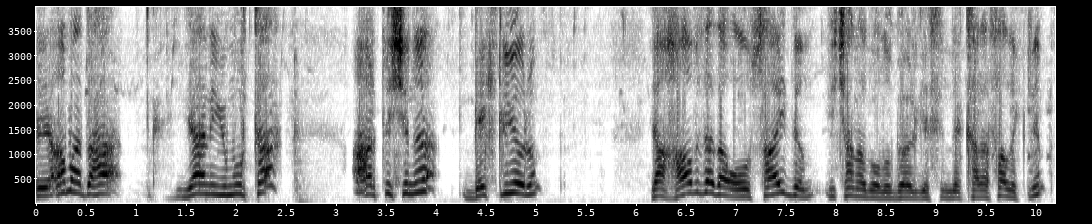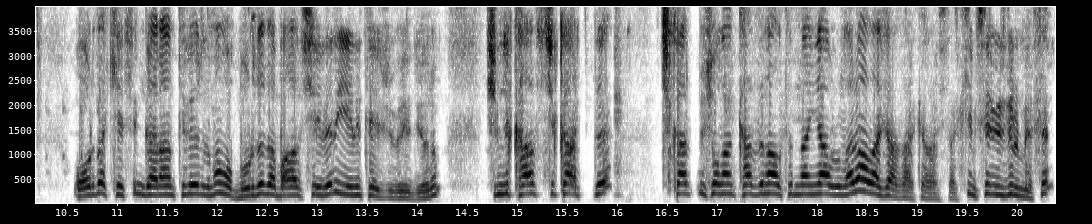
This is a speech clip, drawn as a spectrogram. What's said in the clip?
Ee, ama daha yani yumurta artışını bekliyorum. Ya Havza'da olsaydım İç Anadolu bölgesinde karasal iklim orada kesin garanti verirdim ama burada da bazı şeyleri yeni tecrübe ediyorum. Şimdi kaz çıkarttı. Çıkartmış olan kazın altından yavruları alacağız arkadaşlar. Kimse üzülmesin.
